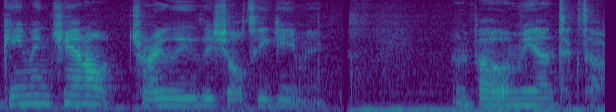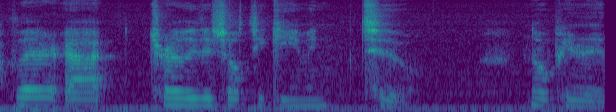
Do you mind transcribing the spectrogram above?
gaming channel, Charlie the Sheltie Gaming. And follow me on TikTok there at Charlie the Sheltie Gaming 2. No period.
